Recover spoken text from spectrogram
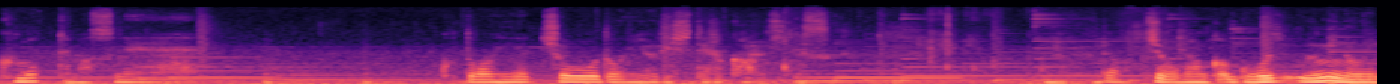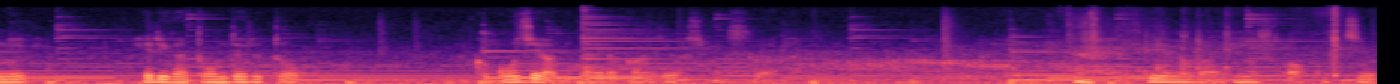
曇ってますね。どんよ、ちょうどんよりしてる感じです。うん、で、あっちはなんか海の上にヘリが飛んでるとなん、かゴジラみたいな感じがしますね。っていうのがありますか、こっちに。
